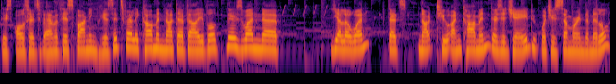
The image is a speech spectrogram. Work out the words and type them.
There's all sorts of amethyst spawning because it's fairly common, not that valuable. There's one uh, yellow one that's not too uncommon. There's a jade, which is somewhere in the middle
